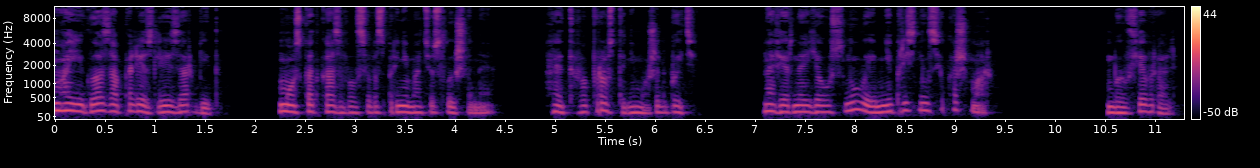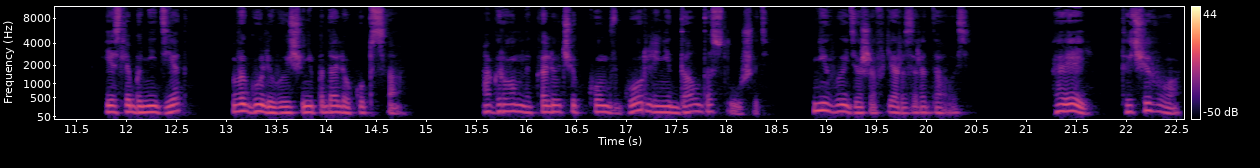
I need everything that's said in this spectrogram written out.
Мои глаза полезли из орбит. Мозг отказывался воспринимать услышанное. Этого просто не может быть. Наверное, я уснула, и мне приснился кошмар. Был февраль. Если бы не дед, выгуливающий неподалеку пса, Огромный колючий ком в горле не дал дослушать. Не выдержав, я разрыдалась. «Эй, ты чего?»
